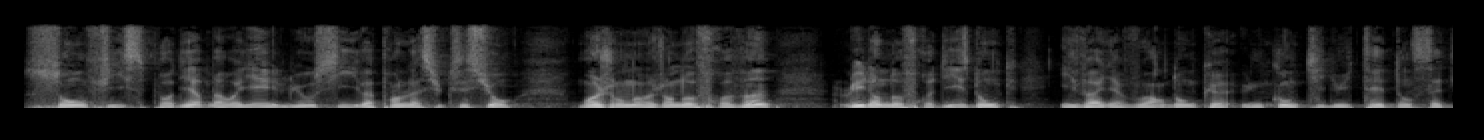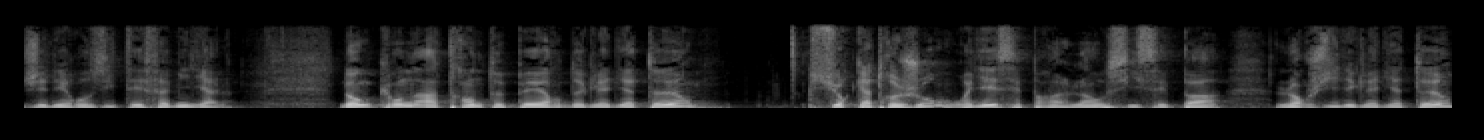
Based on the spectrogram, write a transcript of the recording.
son fils pour dire, ben voyez, lui aussi, il va prendre la succession. Moi, j'en offre 20, lui, il en offre 10, donc il va y avoir donc une continuité dans cette générosité familiale. Donc, on a 30 paires de gladiateurs sur 4 jours. Vous voyez, là aussi, c'est pas l'orgie des gladiateurs.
